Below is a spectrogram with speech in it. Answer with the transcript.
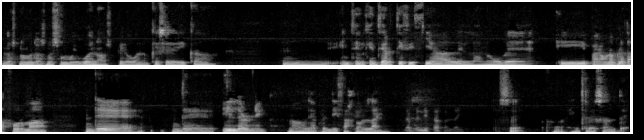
Los números no son muy buenos, pero bueno, ¿qué se dedica? Mm, Inteligencia artificial en la nube y para una plataforma de de e-learning, ¿no? De aprendizaje online. De aprendizaje online. Sí, interesante.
